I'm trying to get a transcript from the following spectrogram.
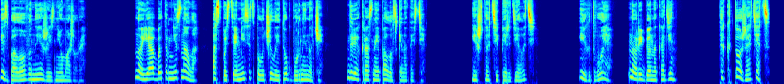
избалованные жизнью мажоры. Но я об этом не знала, а спустя месяц получила итог бурной ночи. Две красные полоски на тесте. И что теперь делать? Их двое, но ребенок один. Так кто же отец?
